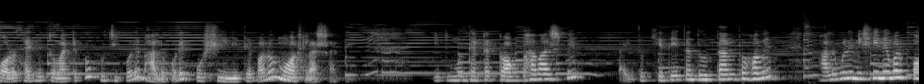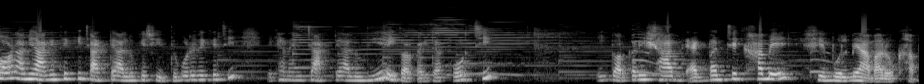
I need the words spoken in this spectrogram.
বড় সাইজের টমেটোকেও কুচি করে ভালো করে কষিয়ে নিতে পারো মশলার সাথে। এটির মধ্যে একটা টক ভাব আসবে, তাই তো খেতে এটা দুর্দান্ত হবে। ভালো করে মিশিয়ে নেবার পর আমি আগে থেকেই চারটে আলুকে সিদ্ধ করে রেখেছি। এখানে আমি চারটে আলু দিয়ে এই তরকারিটা করছি। এই তরকারির স্বাদ একবার যে খাবে, সে বলবে আবারও খাব।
